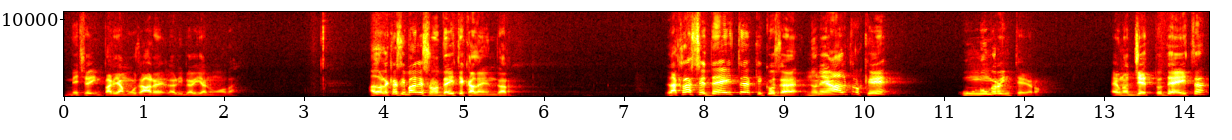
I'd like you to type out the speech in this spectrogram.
invece impariamo a usare la libreria nuova. Allora, le classi base sono date e calendar. La classe date che cos'è? Non è altro che un numero intero è un oggetto date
